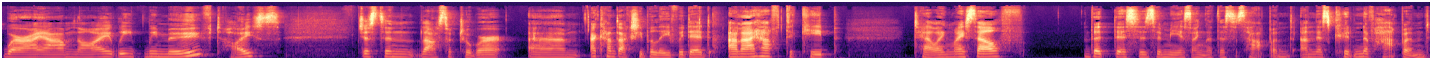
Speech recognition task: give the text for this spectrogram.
where I am now, we we moved house just in last October. Um, I can't actually believe we did, and I have to keep telling myself that this is amazing that this has happened, and this couldn't have happened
